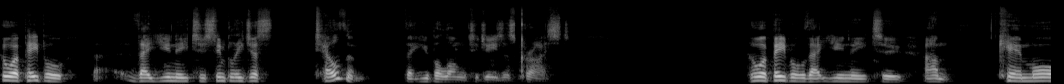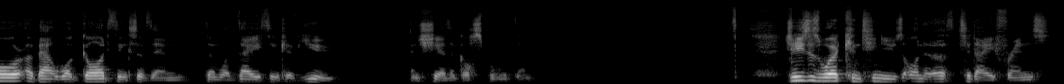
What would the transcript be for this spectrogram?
Who are people uh, that you need to simply just tell them that you belong to Jesus Christ? Who are people that you need to um, care more about what God thinks of them than what they think of you and share the gospel with them? Jesus' work continues on earth today, friends.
